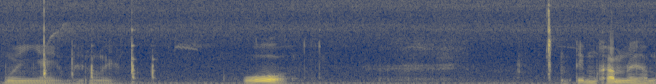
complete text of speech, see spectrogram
หน่วยใหญ่พี่น้องเลยโอ้เต็มคำเลยครับ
